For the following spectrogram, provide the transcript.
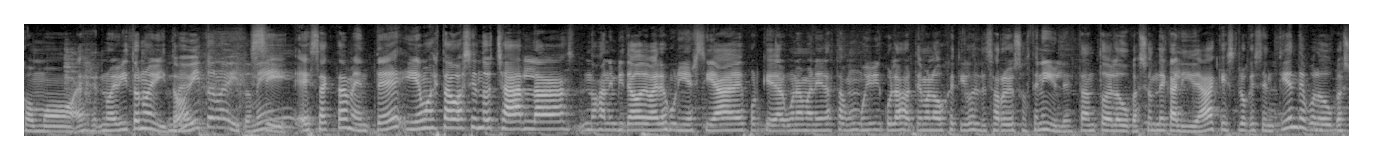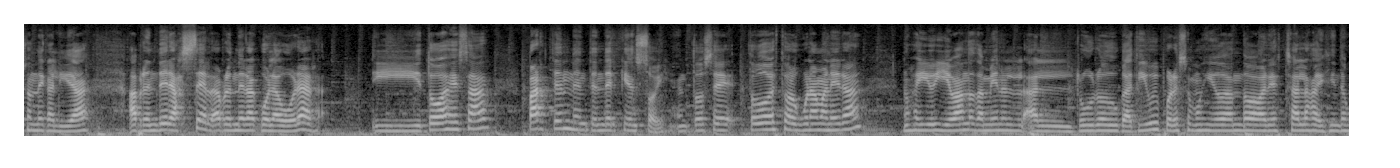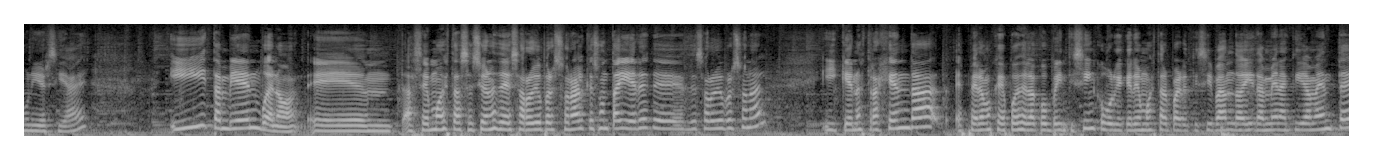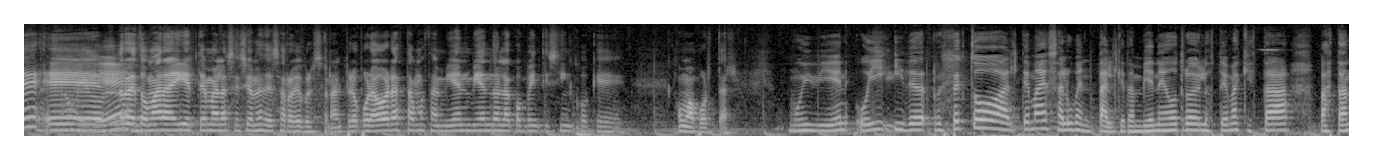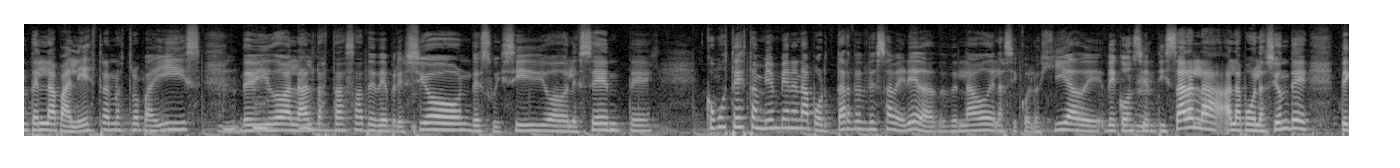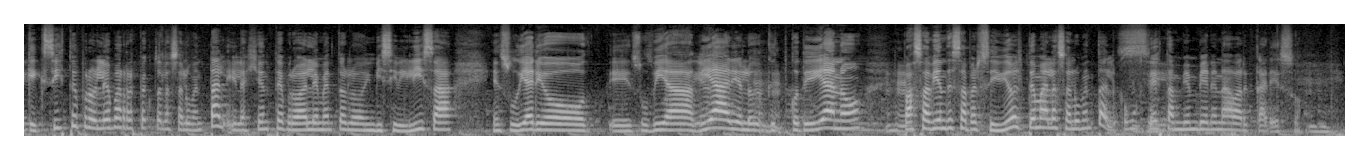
como es nuevito, nuevito. Nuevito, nuevito. Sí, me- exactamente. Y hemos estado haciendo charlas, nos han invitado de varias universidades porque de alguna manera estamos muy vinculados al tema de los objetivos del desarrollo sostenible, tanto de la educación de calidad, que es lo que se entiende por educación de calidad, aprender a hacer, aprender a colaborar. Y todas esas parten de entender quién soy. Entonces, todo esto de alguna manera nos ha ido llevando también al, al rubro educativo y por eso hemos ido dando varias charlas a distintas universidades. Y también, bueno, eh, hacemos estas sesiones de desarrollo personal, que son talleres de desarrollo personal, y que nuestra agenda, esperamos que después de la COP25, porque queremos estar participando ahí también activamente, eh, bien. retomar ahí el tema de las sesiones de desarrollo personal. Pero por ahora estamos también viendo en la COP25 que, cómo aportar. Muy bien. Oye, Sí. y de respecto al tema de salud mental, que también es otro de los temas que está bastante en la palestra en nuestro país, debido a las altas tasas de depresión, de suicidio adolescente. ¿Cómo ustedes también vienen a aportar desde esa vereda, desde el lado de la psicología, de, de concientizar a la, a la población de, de que existe problema respecto a la salud mental y la gente probablemente lo invisibiliza en su diario, en su vida diaria, en lo que- cotidiano, pasa bien desapercibido el tema de la salud mental? ¿Cómo Sí. ustedes también vienen a abarcar eso?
